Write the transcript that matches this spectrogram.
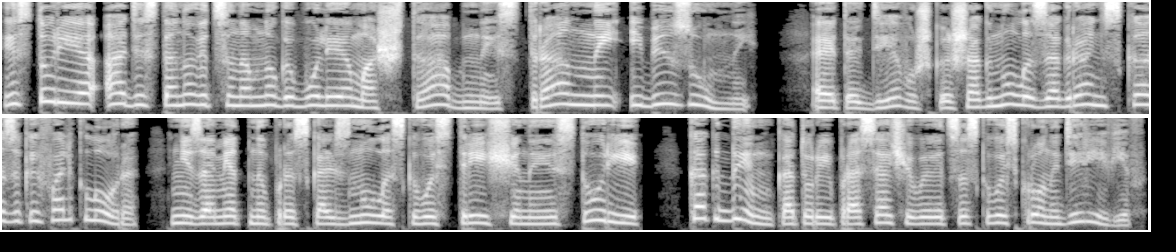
история Ади становится намного более масштабной, странной и безумной. Эта девушка шагнула за грань сказок и фольклора, незаметно проскользнула сквозь трещины истории, как дым, который просачивается сквозь кроны деревьев.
